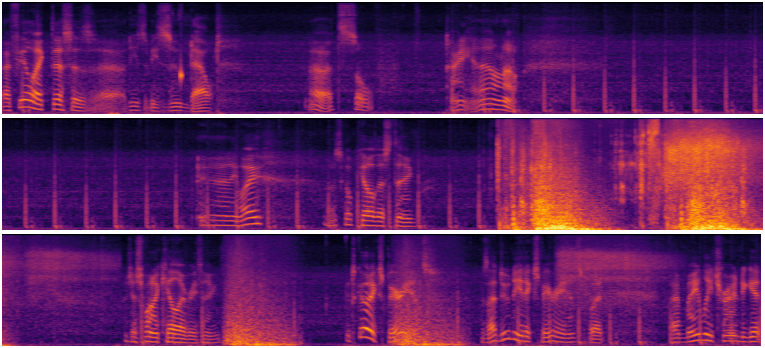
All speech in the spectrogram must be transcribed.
I feel like this is uh, needs to be zoomed out. Oh, it's so tiny. I don't know. Anyway, let's go kill this thing. I just want to kill everything. It's good experience. Because I do need experience, but I'm mainly trying to get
